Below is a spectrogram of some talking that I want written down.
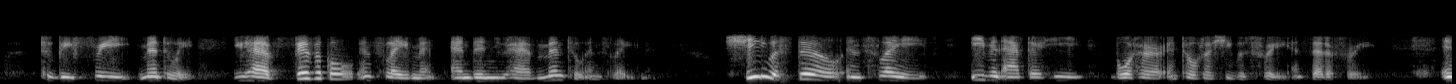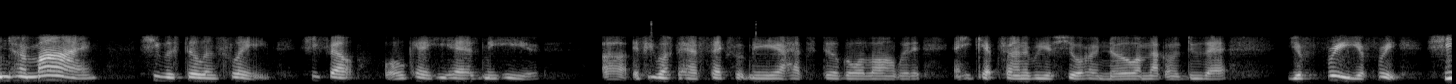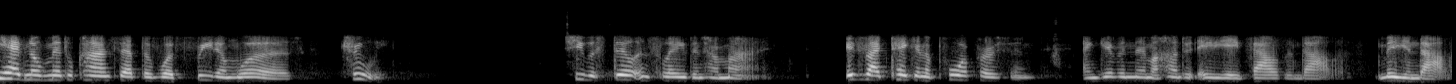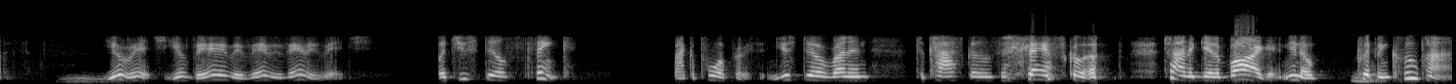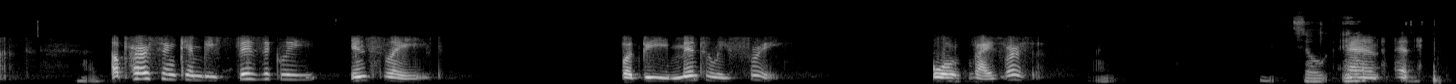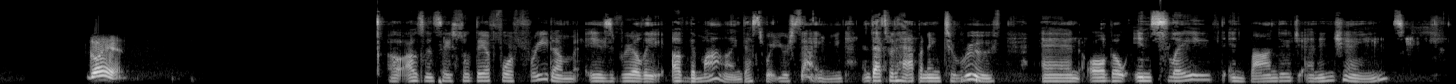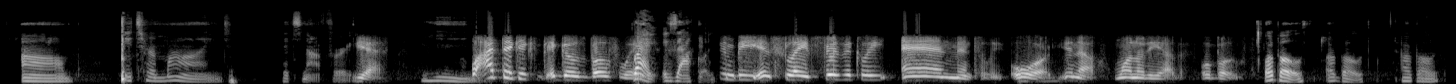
to be free mentally. You have physical enslavement and then you have mental enslavement. She was still enslaved even after he bought her and told her she was free and set her free. In her mind, she was still enslaved. She felt, okay, he has me here. Uh, if he wants to have sex with me, I have to still go along with it. And he kept trying to reassure her, no, I'm not going to do that. You're free, you're free. She had no mental concept of what freedom was truly. She was still enslaved in her mind. It's like taking a poor person and giving them $188,000, million million dollars. Mm. You're rich. You're very, very, very rich. But you still think like a poor person. You're still running to Costco's and Sam's Club trying to get a bargain, you know, mm. clipping coupons. A person can be physically enslaved but be mentally free or vice versa. Right. right. So, and, and, go ahead. Oh, I was going to say, so therefore, freedom is really of the mind. That's what you're saying. And that's what's happening to Ruth. And although enslaved in bondage and in chains, um, it's her mind that's not free. Yes. Mm. Well, I think it, it goes both ways. Right, exactly. You can be enslaved physically and mentally, or, you know, one or the other, or both. Or both, or both, or both.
